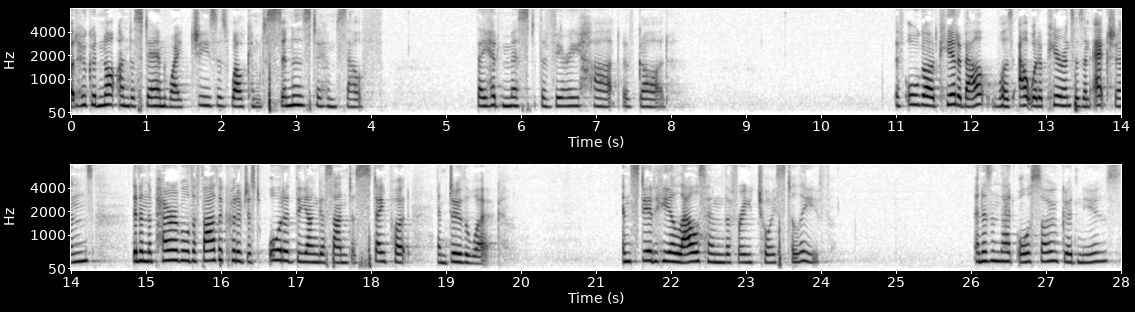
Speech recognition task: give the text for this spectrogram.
but who could not understand why Jesus welcomed sinners to himself. They had missed the very heart of God. If all God cared about was outward appearances and actions, then in the parable, the father could have just ordered the younger son to stay put and do the work. Instead, he allows him the free choice to leave. And isn't that also good news?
